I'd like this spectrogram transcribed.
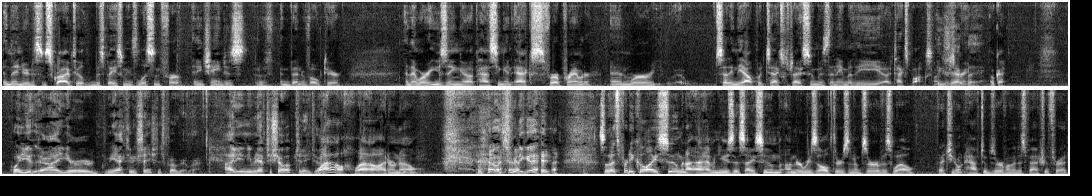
And then you're going to subscribe to it. This basically means listen for any changes that have been- invoked here. And then we're using uh, passing in x for our parameter, and we're setting the output text, which I assume is the name of the uh, text box on your Exactly. screen. Okay. Well, you, uh, you're a reactive extensions programmer. I didn't even have to show up today, John. Wow, wow, I don't know. that was pretty good. So that's pretty cool. I assume, and I haven't used this, I assume under result there's an observe as well, that you don't have to observe on the dispatcher thread?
